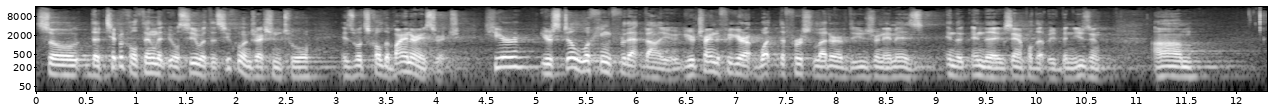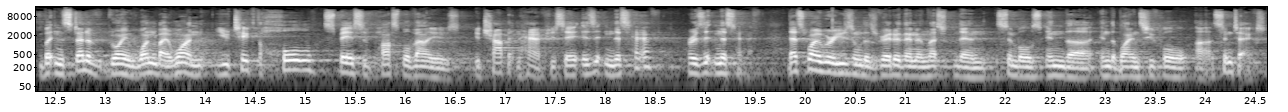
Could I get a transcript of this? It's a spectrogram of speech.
so the typical thing that you'll see with the SQL injection tool is what's called a binary search. Here, you're still looking for that value. You're trying to figure out what the first letter of the username is in the, in the example that we've been using. Um, but instead of going one by one, you take the whole space of possible values, you chop it in half. You say, is it in this half or is it in this half? That's why we're using those greater than and less than symbols in the, in the blind SQL uh, syntax.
